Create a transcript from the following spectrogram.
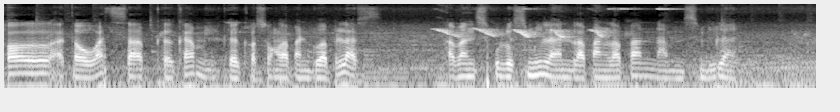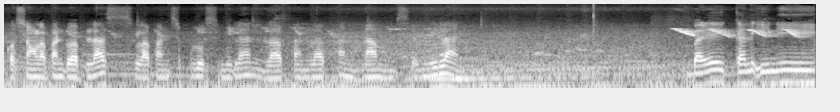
call atau WhatsApp ke kami ke 0812 819 8869 0812 819 8869 Baik kali ini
